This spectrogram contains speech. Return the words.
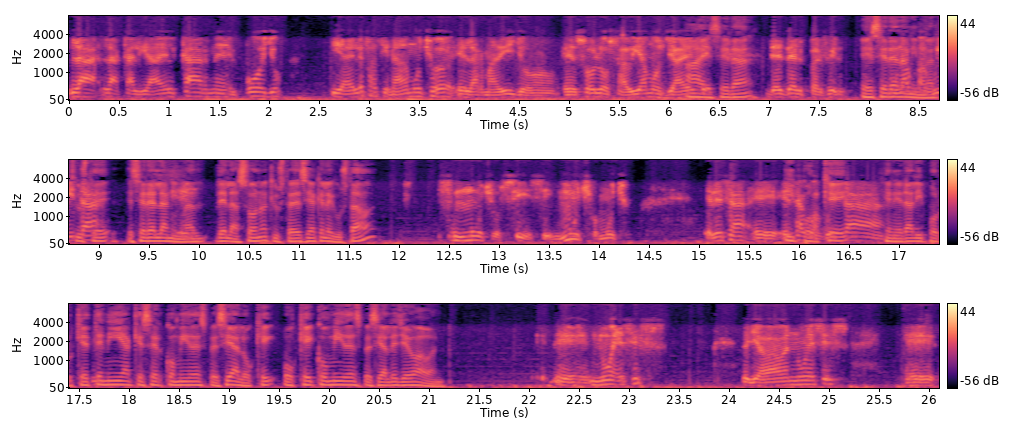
la, la calidad del carne, del pollo, y a él le fascinaba mucho el armadillo, eso lo sabíamos ya Ah, desde, ese era, desde el perfil. ese era el animal que usted, ese era el animal de la zona que usted decía que le gustaba. Mucho, sí, sí, mucho, mucho. Él esa, eh, ¿Y esa por qué, general, y por qué tenía que ser comida especial o qué o qué comida especial le llevaban? eh, nueces, le llevaban nueces, eh,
